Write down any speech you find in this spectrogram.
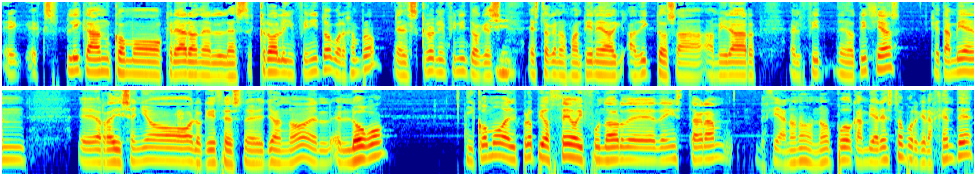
eh, explican cómo crearon el scroll infinito, por ejemplo. El scroll infinito, que es Sí. esto que nos mantiene ad- adictos a, a mirar el feed de noticias, que también eh, rediseñó lo que dices, eh, John, ¿no? El, logo y cómo el propio CEO y fundador de, de Instagram decía, no, no, no puedo cambiar esto porque la gente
